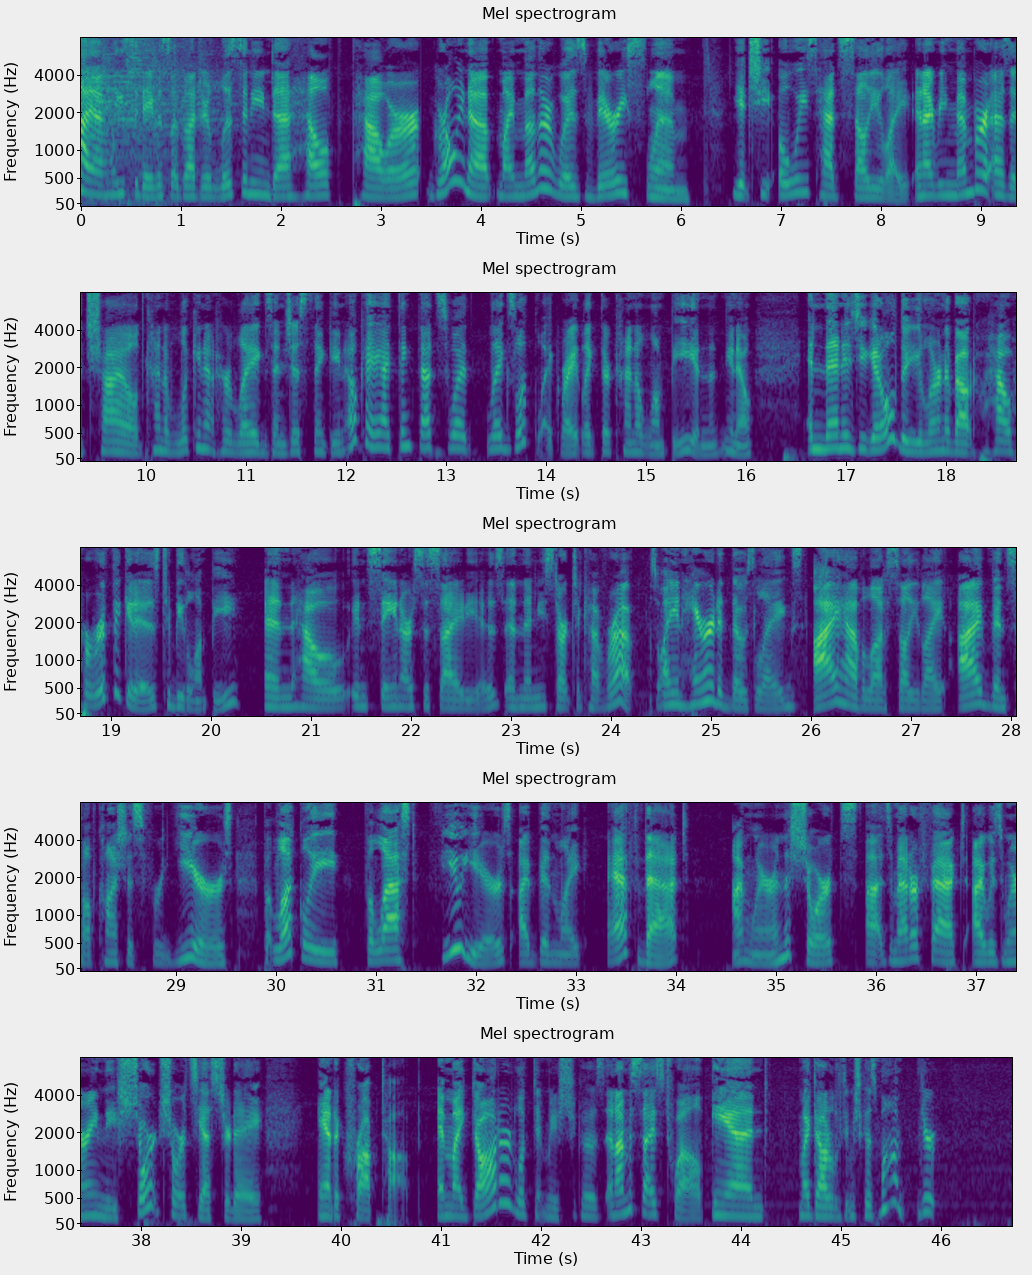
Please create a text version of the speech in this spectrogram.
Hi, I'm Lisa Davis. So glad you're listening to Health Power. Growing up, my mother was very slim, yet she always had cellulite. And I remember as a child kind of looking at her legs and just thinking, okay, I think that's what legs look like, right? Like they're kind of lumpy and, you know. And then as you get older, you learn about how horrific it is to be lumpy and how insane our society is. And then you start to cover up. So I inherited those legs. I have a lot of cellulite. I've been self conscious for years, but luckily, the last few years, I've been like, F that. I'm wearing the shorts. Uh, as a matter of fact, I was wearing these short shorts yesterday and a crop top. And my daughter looked at me. She goes, and I'm a size 12. And my daughter looked at me. She goes, Mom, you're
